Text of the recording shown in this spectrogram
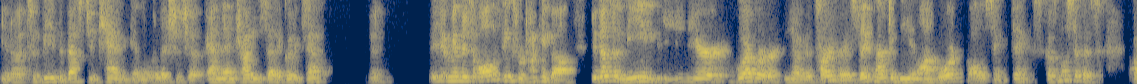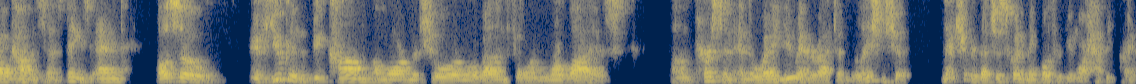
you know to be the best you can in the relationship and then try to set a good example right? I mean, there's all the things we're talking about. It doesn't mean you're whoever you know your partner is. They don't have to be on board with all the same things because most of it's quite common sense things. And also, if you can become a more mature, more well informed, more wise um, person in the way you interact in the relationship, naturally that's just going to make both of you more happy, right?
